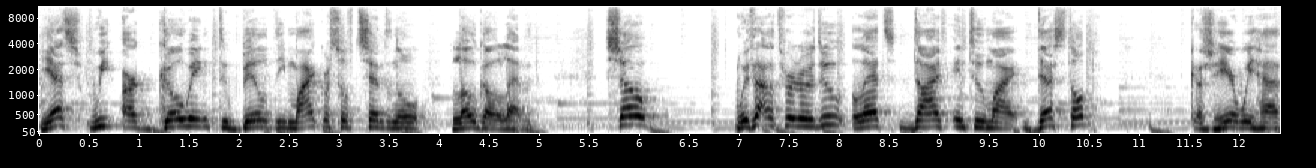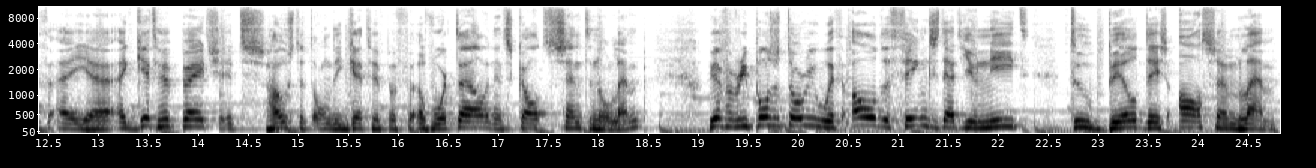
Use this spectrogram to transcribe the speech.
Yes, we are going to build the Microsoft Sentinel logo lamp. So without further ado, let's dive into my desktop because here we have a, uh, a GitHub page. It's hosted on the GitHub of, of Wortell and it's called Sentinel Lamp. We have a repository with all the things that you need to build this awesome lamp.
